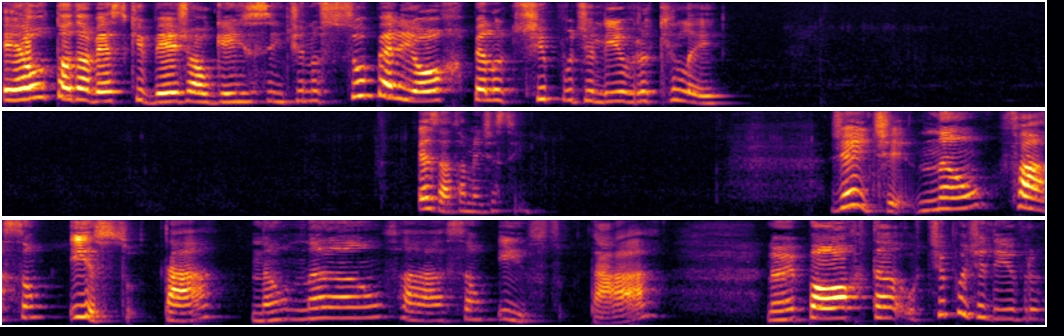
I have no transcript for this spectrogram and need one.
Eu, toda vez que vejo alguém se sentindo superior pelo tipo de livro que lê. Exatamente assim. Gente, não façam isso, tá? Não, não façam isso, tá? Não importa o tipo de livro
